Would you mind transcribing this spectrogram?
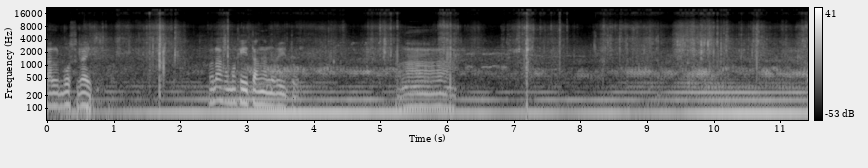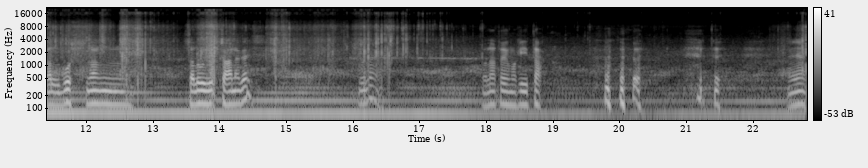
talbos guys wala akong makita ng ano rito. Mga talbos ng saluyot sana guys. Wala. Wala tayong makita. Ayan.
